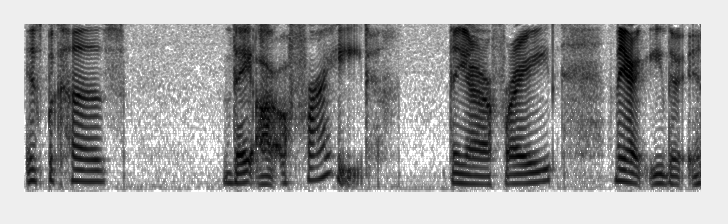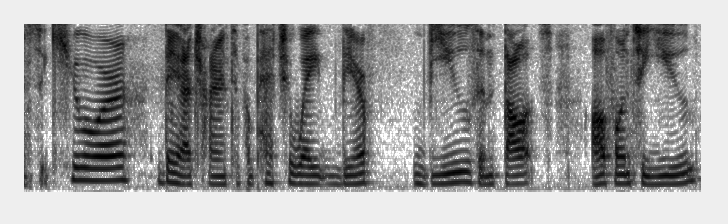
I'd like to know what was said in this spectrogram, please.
is because they are afraid. They are afraid. They are either insecure. They are trying to perpetuate their views and thoughts off onto you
